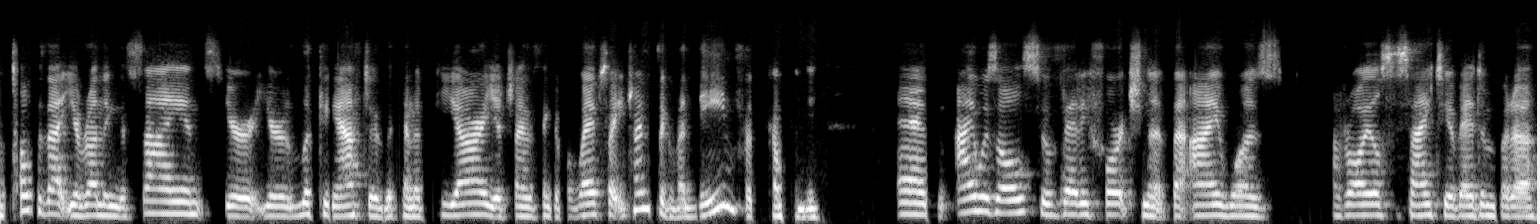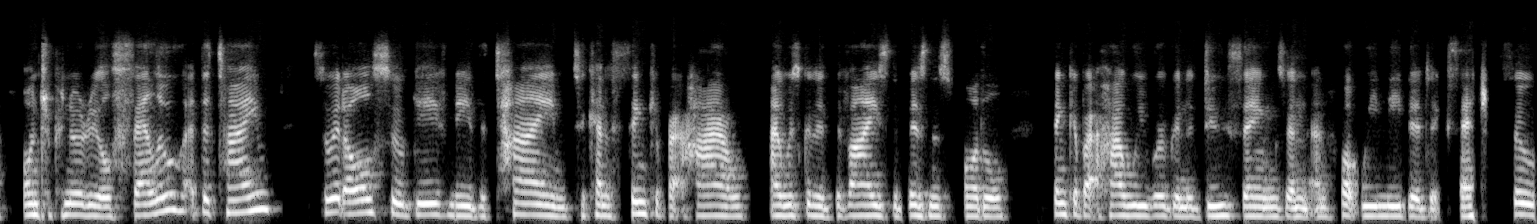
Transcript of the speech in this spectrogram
on top of that, you're running the science, you're you're looking after the kind of PR, you're trying to think of a website, you're trying to think of a name for the company. And um, I was also very fortunate that I was a Royal Society of Edinburgh entrepreneurial fellow at the time. So it also gave me the time to kind of think about how I was going to devise the business model, think about how we were going to do things and, and what we needed, etc. So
